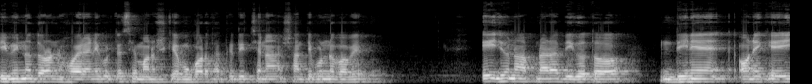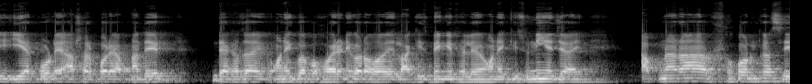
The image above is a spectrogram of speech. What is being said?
বিভিন্ন ধরনের হয়রানি করতেছে মানুষকে এবং ঘরে থাকতে দিচ্ছে না শান্তিপূর্ণভাবে। এই জন্য আপনারা বিগত দিনে অনেকেই এয়ারপোর্টে আসার পরে আপনাদের দেখা যায় অনেকভাবে হয়রানি করা হয় লাকিজ ভেঙে ফেলে, অনেক কিছু নিয়ে যায়। আপনারা সকল কাছে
